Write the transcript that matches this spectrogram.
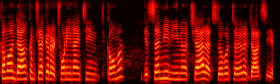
Come on down, come check out our 2019 Tacoma. You can send me an email, chad at stouffvilletoyota.ca.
